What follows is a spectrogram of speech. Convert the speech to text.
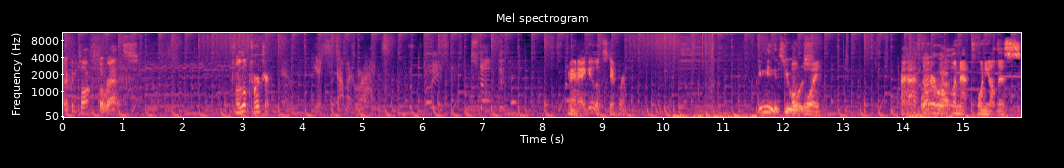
I can talk to the rats. Oh, look, torture. You stubborn rats. Please, stop. Man, Aggie looks different. What do you mean it's yours? Oh yours? boy. I have got to What roll a nat 20 on this.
